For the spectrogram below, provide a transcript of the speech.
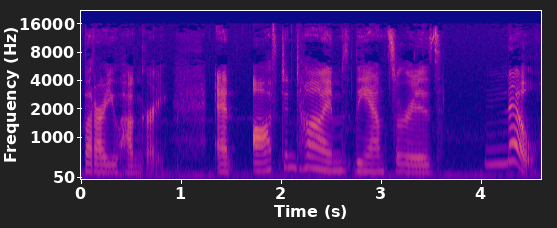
but are you hungry? And oftentimes the answer is no.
